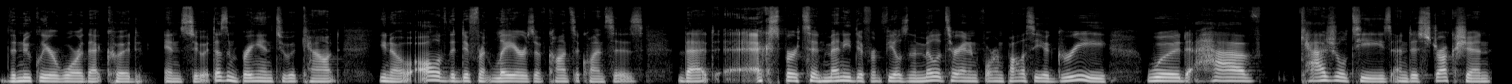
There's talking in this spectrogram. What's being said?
the nuclear war that could ensue. It doesn't bring into account, you know, all of the different layers of consequences that experts in many different fields in the military and in foreign policy agree would have casualties and destruction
